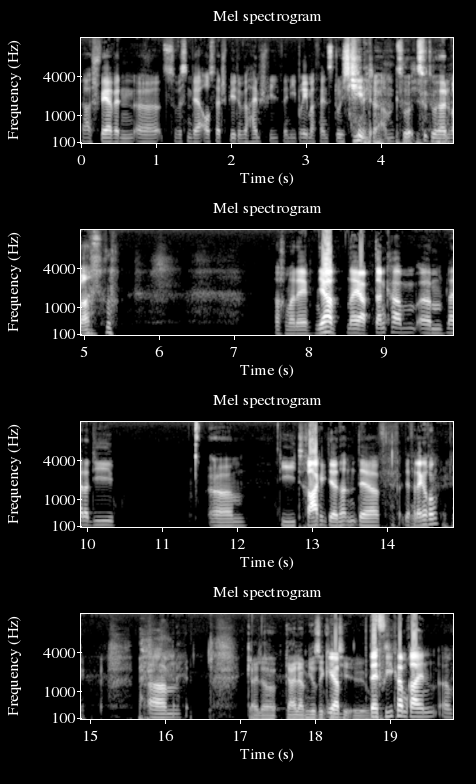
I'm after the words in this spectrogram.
Ja, schwer, wenn äh, zu wissen, wer auswärts spielt und wer heim spielt, wenn die Bremer Fans durchgehend ja, am zu, zuzuhören waren. Ach man, ey. Ja, naja, dann kam ähm, leider die, ähm, die Tragik der, der, der Verlängerung. Oh. ähm, geiler, geiler Musical-Titel. Ja, Beth kam rein. Ähm,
